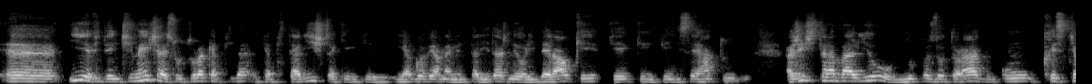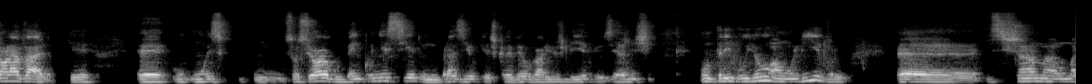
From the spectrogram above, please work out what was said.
eh, e, evidentemente, a estrutura capitalista que, que, e a governamentalidade neoliberal que, que, que, encerra tudo. A gente trabalhou no pós-doutorado com Christian Laval, que é um, um, sociólogo bem conhecido no Brasil, que escreveu vários livros, e a gente contribuiu a um livro é, que se chama uma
